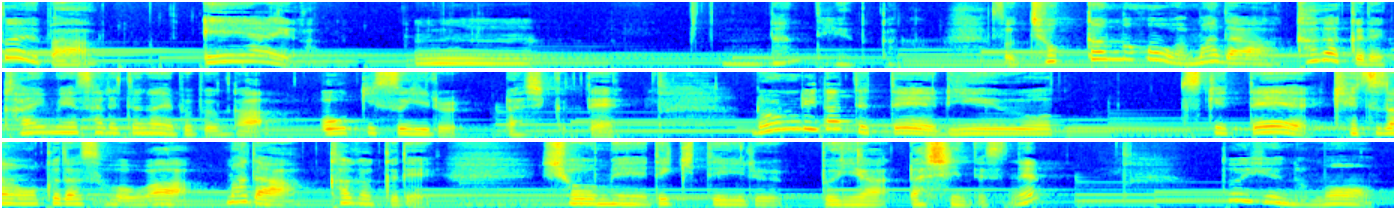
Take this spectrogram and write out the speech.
例えば AI がうんそう直感の方はまだ科学で解明されてない部分が大きすぎるらしくて論理立てて理由をつけて決断を下す方はまだ科学で証明できている分野らしいんですね。というのも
